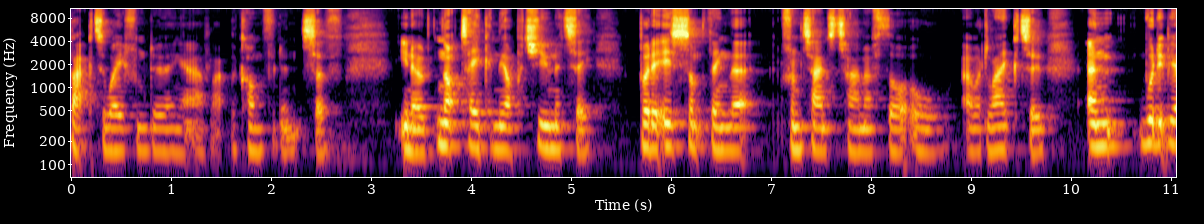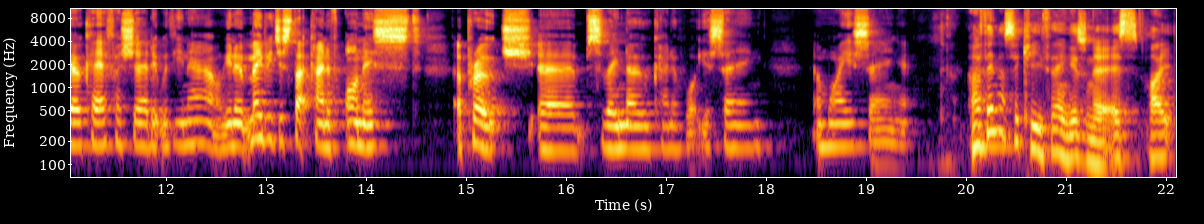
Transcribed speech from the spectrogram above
backed away from doing it. I've like the confidence of, you know, not taking the opportunity. But it is something that from time to time I've thought, oh, I would like to. And would it be okay if I shared it with you now? You know, maybe just that kind of honest approach uh, so they know kind of what you're saying and why you're saying it. I think that's a key thing, isn't it? It's like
